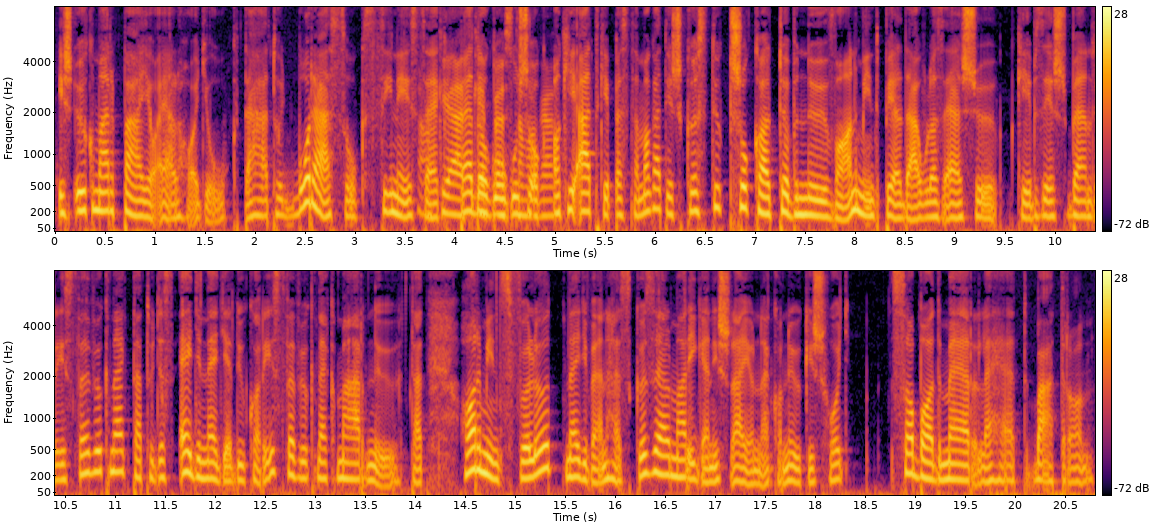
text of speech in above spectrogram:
és ők már pálya elhagyók. Tehát, hogy borászok, színészek, aki pedagógusok, aki átképezte magát, és köztük sokkal több nő van, mint például az első képzésben résztvevőknek, tehát hogy az egy negyedük a résztvevőknek már nő. Tehát 30 fölött, 40-hez közel már igenis rájönnek a nők is, hogy szabad, mer lehet bátran,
